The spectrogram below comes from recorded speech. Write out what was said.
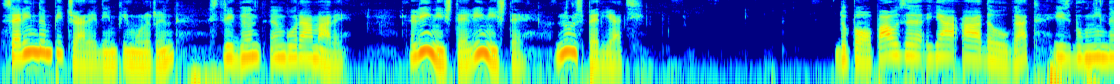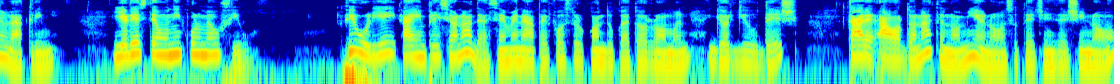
sărind în picioare din primul rând, strigând în gura mare. Liniște, liniște, nu-l speriați! După o pauză, ea a adăugat, izbucnind în lacrimi. El este unicul meu fiu. Fiul ei a impresionat de asemenea pe fostul conducător român, Gheorghiu Deș, care a ordonat în 1959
